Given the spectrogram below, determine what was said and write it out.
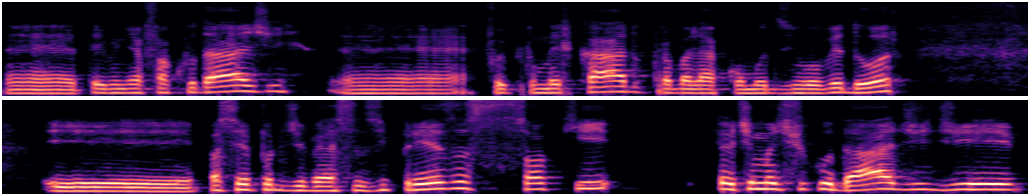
é, terminei a faculdade, é, fui para o mercado trabalhar como desenvolvedor e passei por diversas empresas, só que eu tinha uma dificuldade de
